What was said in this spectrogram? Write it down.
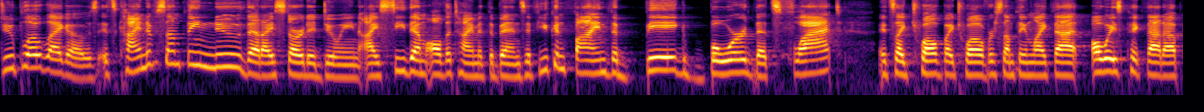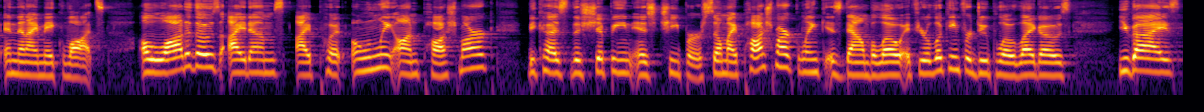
Duplo Legos. It's kind of something new that I started doing. I see them all the time at the bins. If you can find the big board that's flat, it's like 12 by 12 or something like that, always pick that up and then I make lots. A lot of those items I put only on Poshmark because the shipping is cheaper. So my Poshmark link is down below. If you're looking for Duplo Legos, you guys,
